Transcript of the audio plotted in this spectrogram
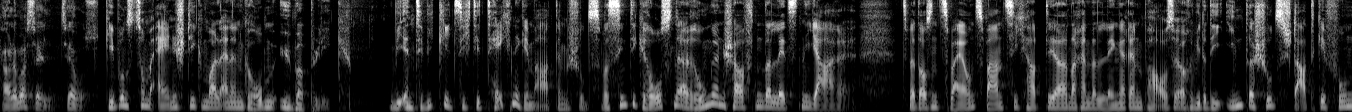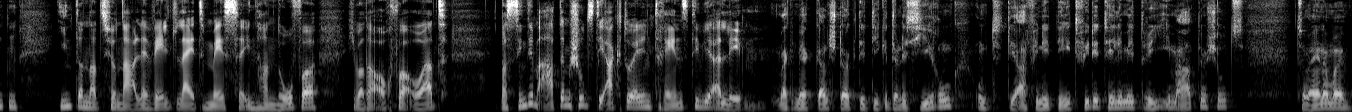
Hallo Marcel, Servus. Gib uns zum Einstieg mal einen groben Überblick. Wie entwickelt sich die Technik im Atemschutz? Was sind die großen Errungenschaften der letzten Jahre? 2022 hat ja nach einer längeren Pause auch wieder die Interschutz stattgefunden, internationale Weltleitmesse in Hannover. Ich war da auch vor Ort. Was sind im Atemschutz die aktuellen Trends, die wir erleben? Man merkt ganz stark die Digitalisierung und die Affinität für die Telemetrie im Atemschutz. Zum einen einmal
